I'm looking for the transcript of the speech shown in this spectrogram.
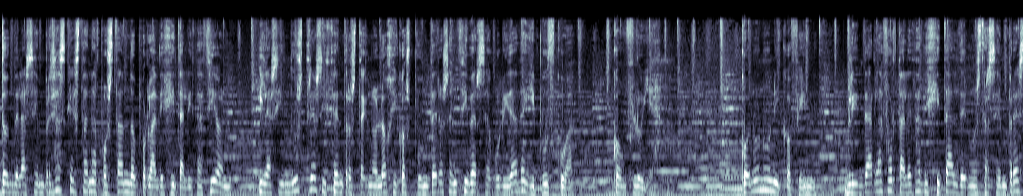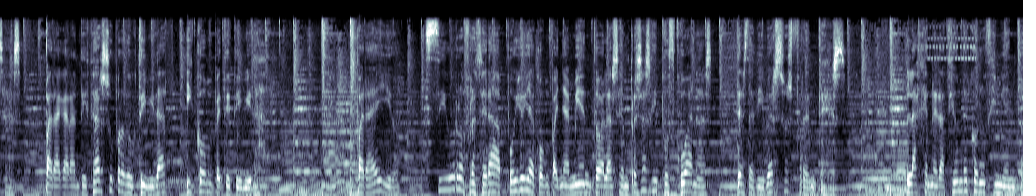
donde las empresas que están apostando por la digitalización y las industrias y centros tecnológicos punteros en ciberseguridad de Guipúzcoa confluyan con un único fin, blindar la fortaleza digital de nuestras empresas para garantizar su productividad y competitividad. Para ello, CIUR ofrecerá apoyo y acompañamiento a las empresas guipuzcoanas desde diversos frentes. La generación de conocimiento,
